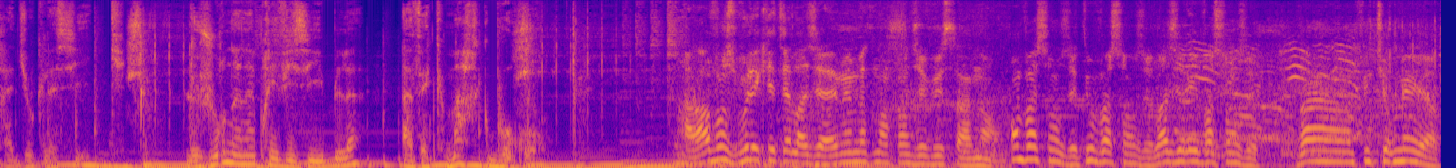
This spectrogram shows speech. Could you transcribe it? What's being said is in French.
Radio Classique. Le journal imprévisible avec Marc Bourreau. Alors avant, je voulais quitter l'Algérie, mais maintenant, quand j'ai vu ça, non. On va changer, tout va changer. L'Algérie va changer. Va un futur meilleur.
